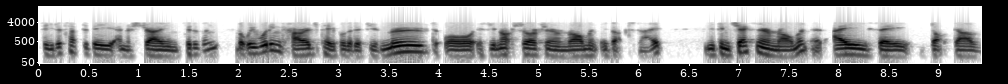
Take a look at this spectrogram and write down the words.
So you just have to be an Australian citizen. But we would encourage people that if you've moved or if you're not sure if your enrolment is up to date, you can check your enrolment at aec.gov.au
